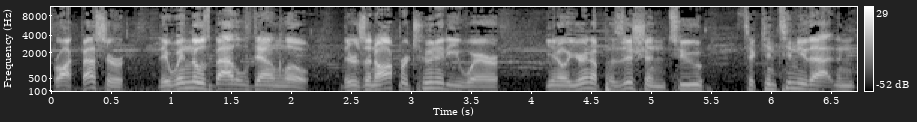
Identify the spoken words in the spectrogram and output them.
Brock Boeser, they win those battles down low. There's an opportunity where, you know, you're in a position to to continue that. And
